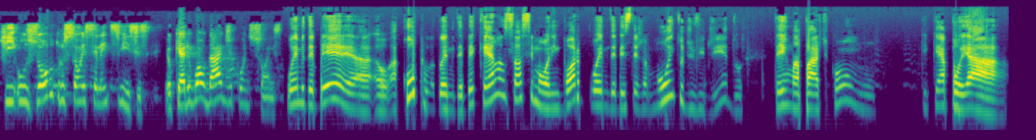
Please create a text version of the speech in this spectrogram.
que os outros são excelentes vices. Eu quero igualdade de condições. O MDB, a, a cúpula do MDB quer lançar a Simone, embora o MDB esteja muito dividido, tem uma parte com que quer apoiar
